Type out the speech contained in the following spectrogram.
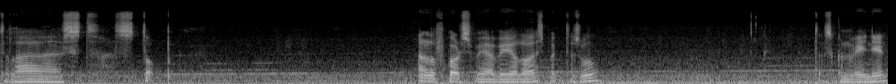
the last stop and of course we have a yellow aspect as well. That's convenient.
